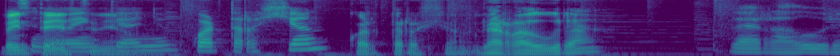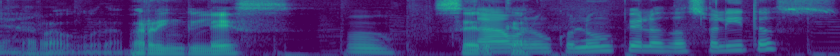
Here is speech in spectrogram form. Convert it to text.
20 19, años 20 teníamos. años, cuarta región, Cuarta región. La herradura. la herradura. La herradura. Barrio inglés. Mm. Cerca. Estábamos en un columpio los dos solitos.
